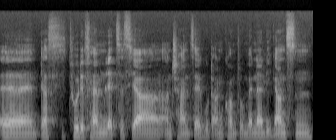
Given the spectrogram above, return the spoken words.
äh, dass Tour de Femme letztes Jahr anscheinend sehr gut ankommt. Und wenn da die ganzen,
